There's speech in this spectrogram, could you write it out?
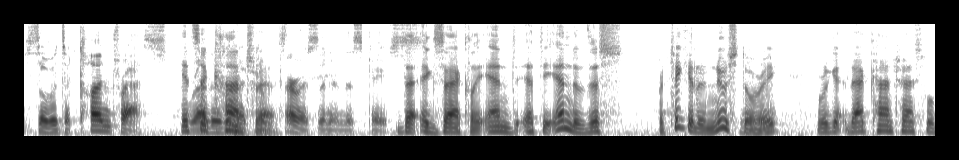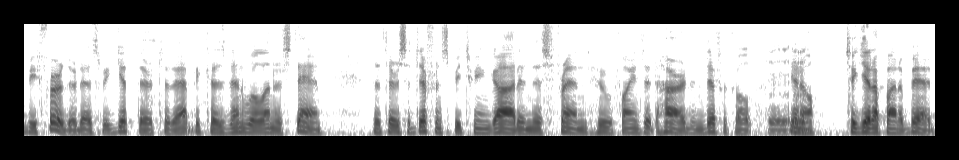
So it's a contrast. It's a contrast. comparison in this case. That, exactly. And at the end of this particular new story, mm-hmm. we're get, that contrast will be furthered as we get there to that because then we'll understand that there's a difference between God and this friend who finds it hard and difficult, you mm-hmm. know, to get up out of bed.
